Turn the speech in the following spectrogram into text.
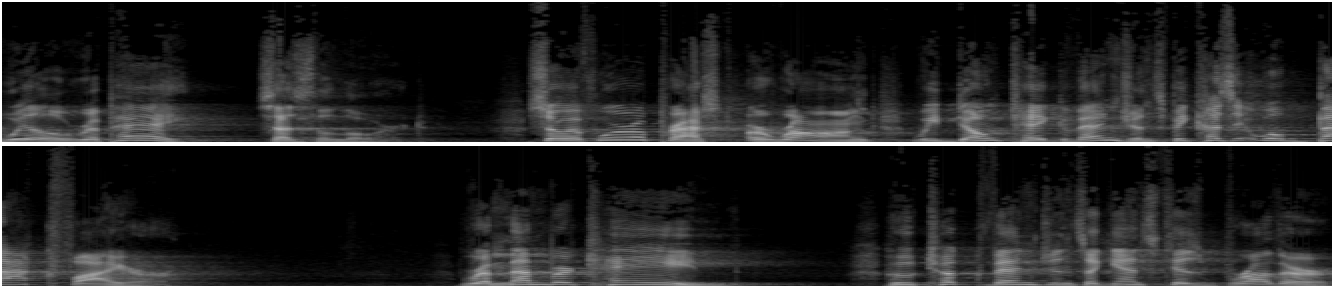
will repay, says the Lord. So if we're oppressed or wronged, we don't take vengeance because it will backfire. Remember Cain, who took vengeance against his brother,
